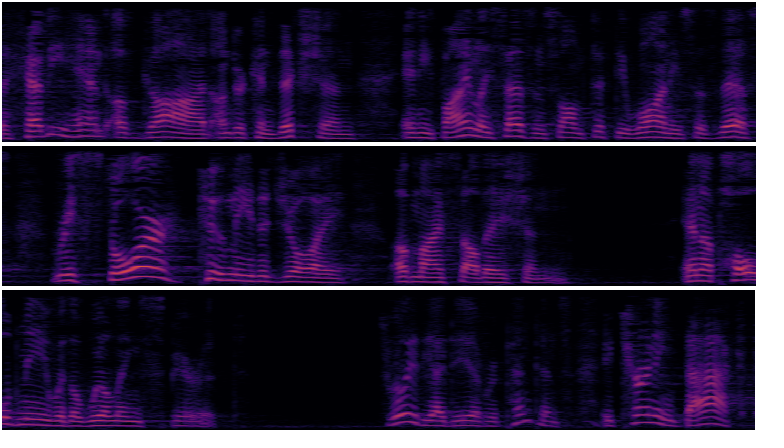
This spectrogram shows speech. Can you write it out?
the heavy hand of God under conviction. And he finally says in Psalm 51, he says this, Restore to me the joy of my salvation and uphold me with a willing spirit. It's really the idea of repentance, a turning back,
